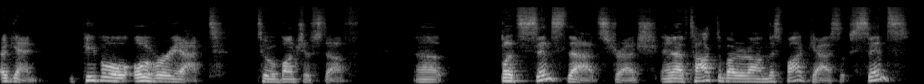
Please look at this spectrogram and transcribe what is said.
Again, people overreact to a bunch of stuff. Uh, but since that stretch, and I've talked about it on this podcast, since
